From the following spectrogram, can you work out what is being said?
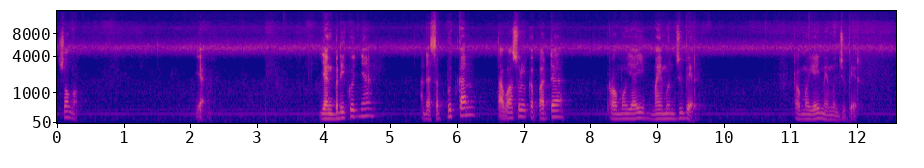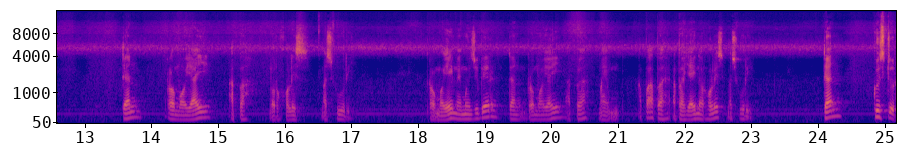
Songo. Ya. Yang berikutnya Anda sebutkan tawasul kepada Romo Yai Maimun Zubair. Romo Yai Maimun Zubair. Dan Romo Yai Abah Nurholis Masburi. Romo Yai Maimun Zubair dan Romo Yai Abah Maim, apa Abah, Abah Yai Nurholis. Dan Gus Dur.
